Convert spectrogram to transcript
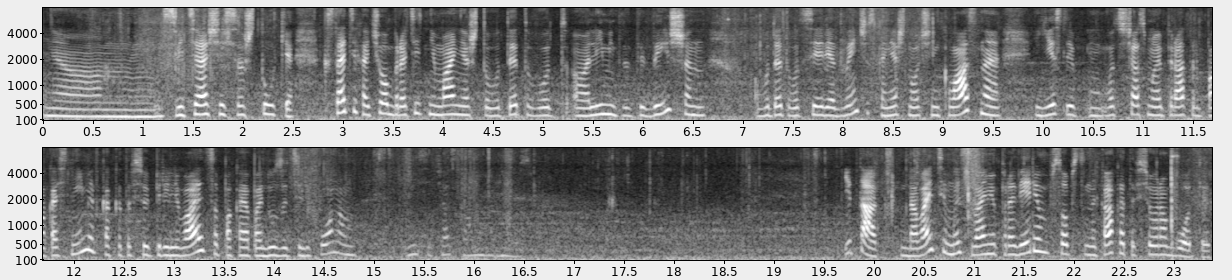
э, светящейся штуке. Кстати, хочу обратить внимание, что вот это вот э, Limited Edition, вот эта вот серия Adventures, конечно, очень классная. Если вот сейчас мой оператор пока снимет, как это все переливается, пока я пойду за телефоном. И сейчас там Итак, давайте мы с вами проверим, собственно, как это все работает.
